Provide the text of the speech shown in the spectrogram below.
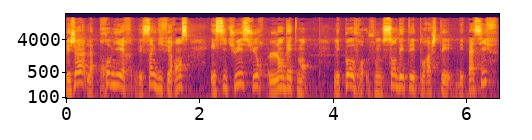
Déjà, la première des cinq différences est située sur l'endettement. Les pauvres vont s'endetter pour acheter des passifs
